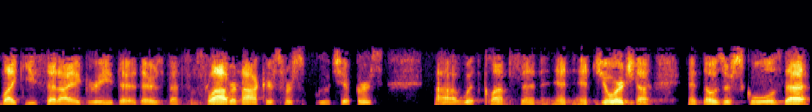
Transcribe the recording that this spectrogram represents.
like you said, I agree. There, there's been some slobber knockers for some blue chippers uh, with Clemson and, and Georgia, and those are schools that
